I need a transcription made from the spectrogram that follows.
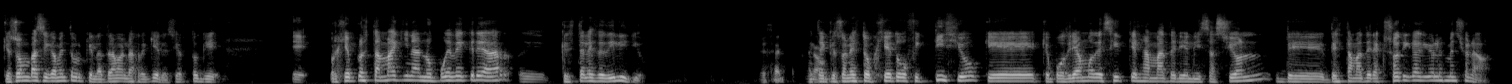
Que son básicamente porque la trama las requiere, ¿cierto? Que, eh, por ejemplo, esta máquina no puede crear eh, cristales de dilitio. Exacto. Que son este objeto ficticio que, podríamos decir que es la materialización de, esta materia exótica que yo les mencionaba.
